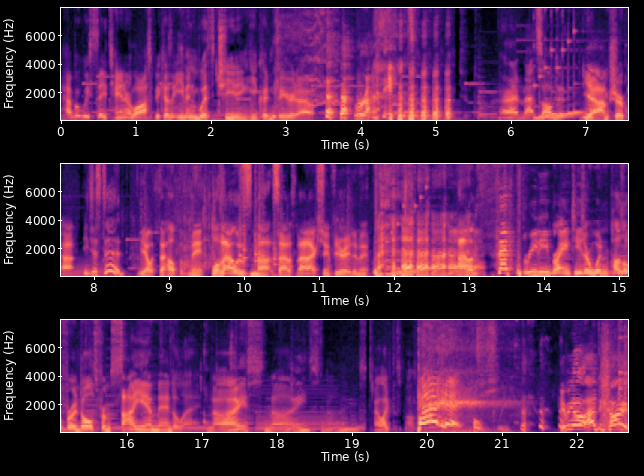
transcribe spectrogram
How about we say Tanner lost because even with cheating, he couldn't figure it out. right. All right, Matt solved it. Yeah, I'm sure, Pat. He just did. Yeah, with the help of me. Well, that was not satisfying. That actually infuriated me. I'm upset. 3D brain teaser wooden puzzle for adults from Siam Mandalay. Nice, nice, nice. I like this puzzle. Buy it! Holy. Here we go. Add to cart.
